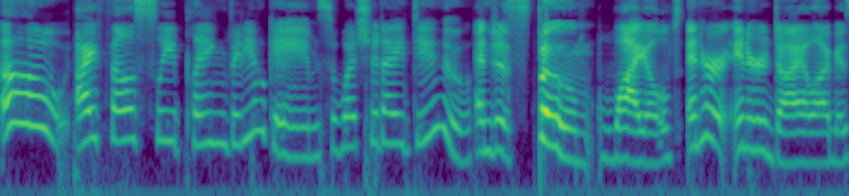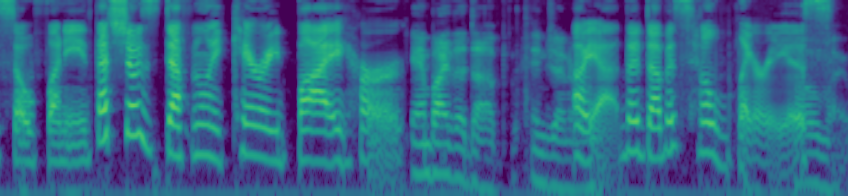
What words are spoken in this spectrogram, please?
oh, I fell asleep playing video games. What should I do? And just boom, wild. And her inner dialogue is so funny. That show's definitely carried by her. And by the dub in general. Oh yeah, the dub is hilarious. Oh my.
